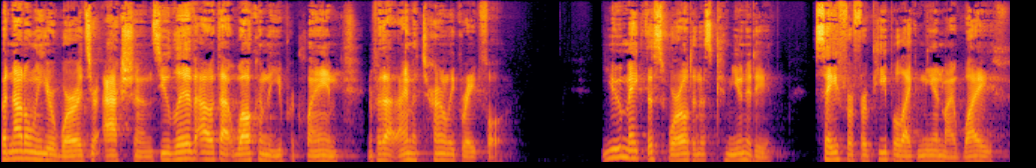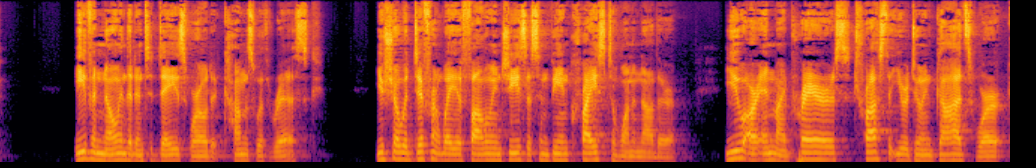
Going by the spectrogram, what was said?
but not only your words, your actions. You live out that welcome that you proclaim. And for that, I am eternally grateful. You make this world and this community safer for people like me and my wife, even knowing that in today's world it comes with risk. You show a different way of following Jesus and being Christ to one another. You are in my prayers. Trust that you are doing God's work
